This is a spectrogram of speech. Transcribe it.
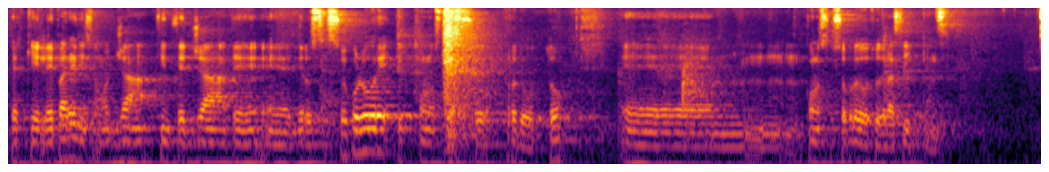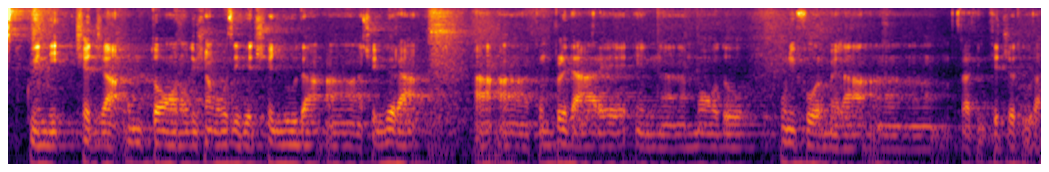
perché le pareti sono già tinteggiate eh, dello stesso colore e con lo stesso prodotto ehm, con lo stesso prodotto della Sickens quindi c'è già un tono diciamo così che ci, aiuta a, ci aiuterà a, a, completare in modo uniforme la, la tinteggiatura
